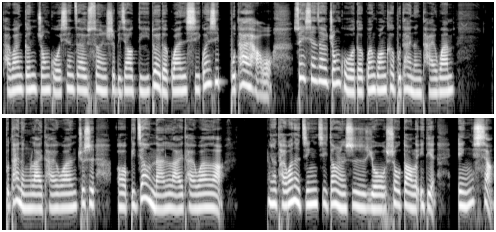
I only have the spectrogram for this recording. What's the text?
台湾跟中国现在算是比较敌对的关系，关系不太好哦。所以现在中国的观光客不太能台湾，不太能来台湾，就是呃比较难来台湾了。那台湾的经济当然是有受到了一点影响，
